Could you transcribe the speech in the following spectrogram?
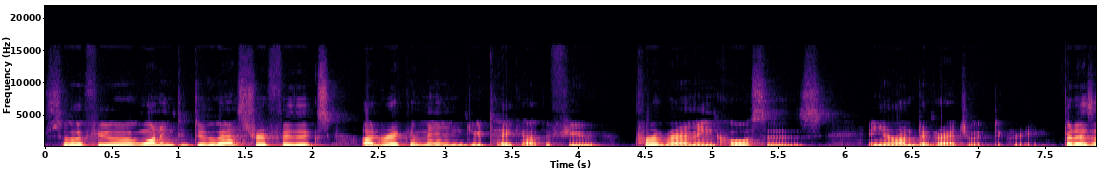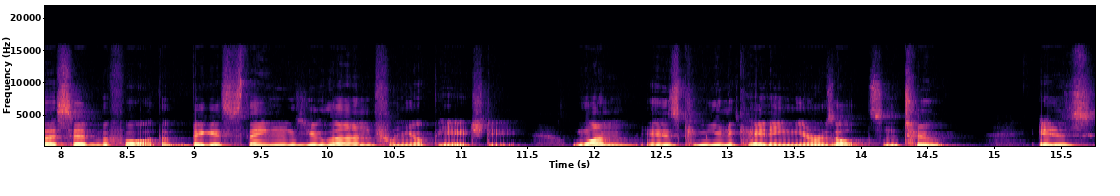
So if you're wanting to do astrophysics, I'd recommend you take up a few programming courses in your undergraduate degree. But as I said before, the biggest things you learn from your PhD one is communicating your results, and two is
